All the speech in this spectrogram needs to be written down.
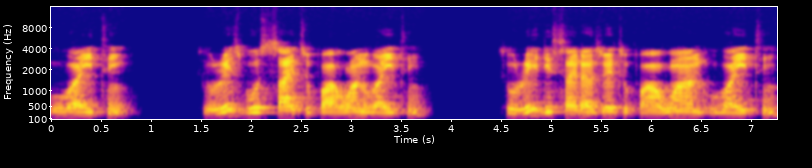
over 18 so raise both sides to power 1 over 18 so raise this side as well to power 1 over 18.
